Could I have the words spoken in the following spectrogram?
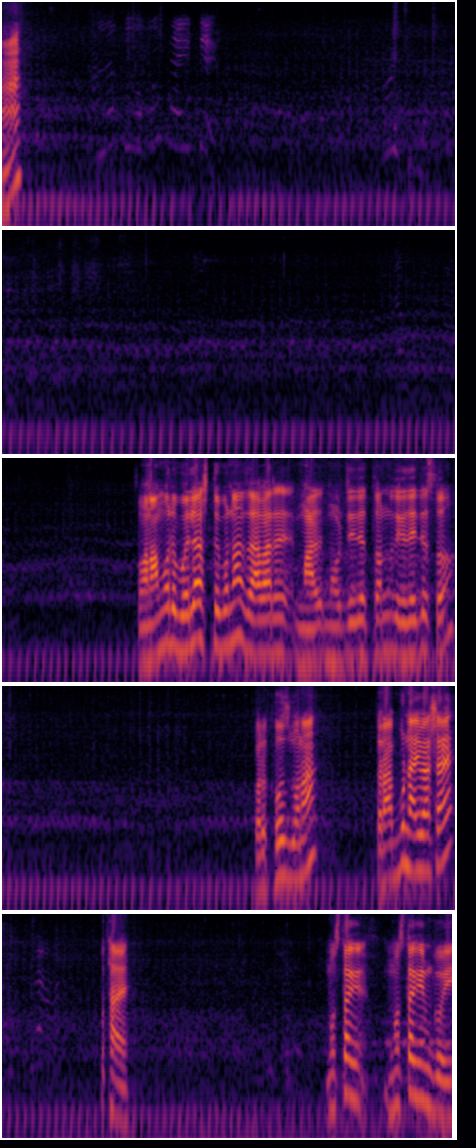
হ্যাঁ? তোমার আমরে বলে আসতে না, যে আবার মসজিদের তন্ন দিকে যাইতেছো। পরে খুঁজবো না? তোর আব্বু নাই বাসায়? কোথায়? মুস্তাকিম মুস্তাকিম কই?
